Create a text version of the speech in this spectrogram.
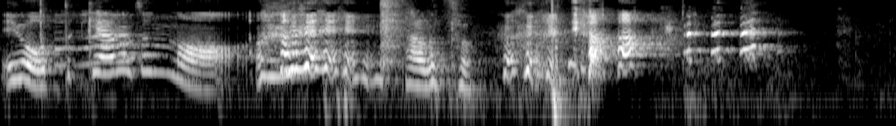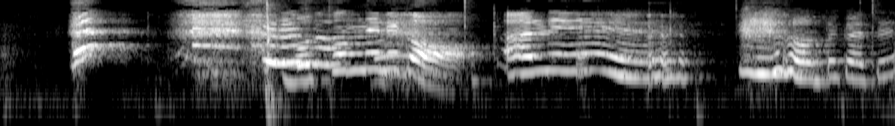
이거 어떻게 하면 좋노? 잘했어. 무슨 일이고? 아니 그래서 어떡하지?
